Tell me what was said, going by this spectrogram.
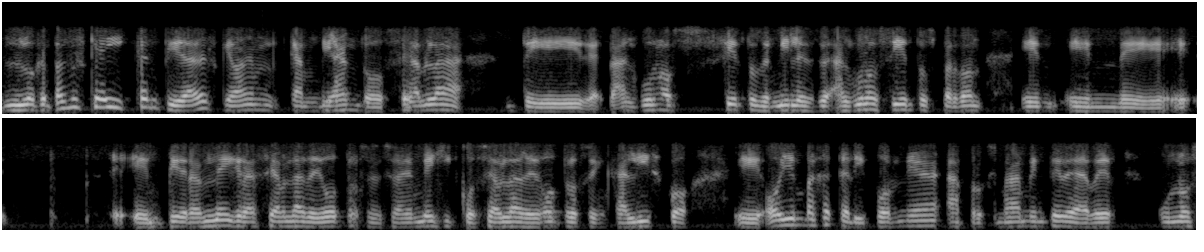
lo que pasa es que hay cantidades que van cambiando. Se habla de algunos cientos de miles, algunos cientos, perdón, en, en, eh, en Piedras Negras, se habla de otros en Ciudad de México, se habla de otros en Jalisco. Eh, hoy en Baja California aproximadamente debe haber unos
